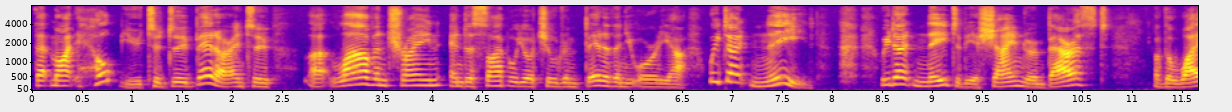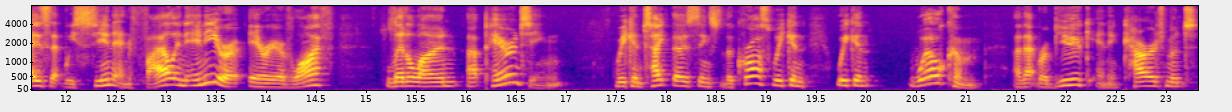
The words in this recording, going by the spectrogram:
that might help you to do better and to uh, love and train and disciple your children better than you already are. We don't need we don't need to be ashamed or embarrassed of the ways that we sin and fail in any area of life, let alone uh, parenting. We can take those things to the cross. We can we can welcome uh, that rebuke and encouragement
